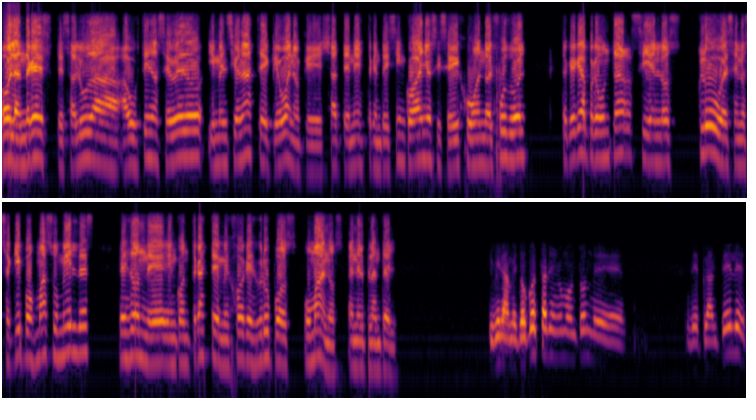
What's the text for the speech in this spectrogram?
Hola Andrés, te saluda Agustín Acevedo y mencionaste que bueno, que ya tenés 35 años y seguís jugando al fútbol. Te quería preguntar si en los clubes, en los equipos más humildes, es donde encontraste mejores grupos humanos en el plantel. Y mira, me tocó estar en un montón de, de planteles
